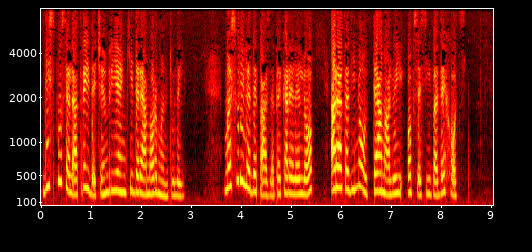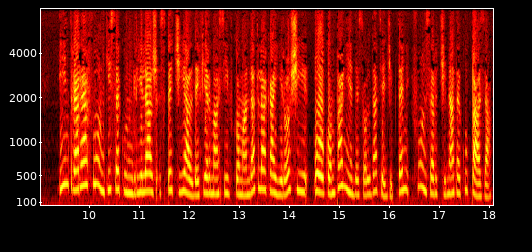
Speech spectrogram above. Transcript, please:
dispuse la 3 decembrie închiderea mormântului. Măsurile de pază pe care le luă arată din nou teama lui obsesivă de hoți. Intrarea fu închisă cu un grilaj special de fier masiv comandat la Cairo și o companie de soldați egipteni fu însărcinată cu paza.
